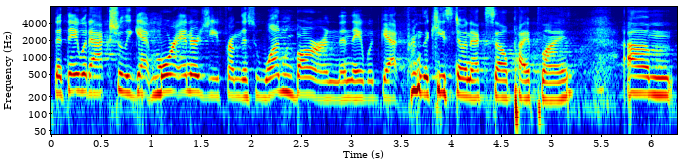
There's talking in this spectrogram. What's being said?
that they would actually get more energy from this one barn than they would get from the Keystone XL pipeline. Um,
